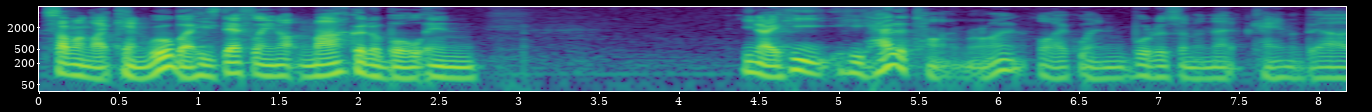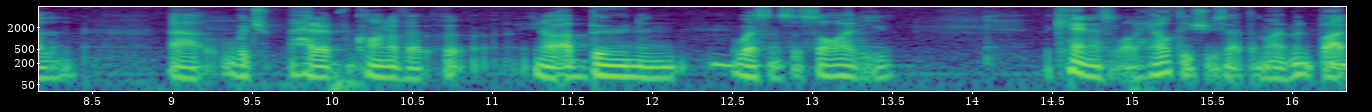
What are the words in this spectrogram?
someone like Ken Wilber, he's definitely not marketable in you know, he, he had a time, right? Like when Buddhism and that came about and uh, which had a kind of a, a you know, a boon in Western society. Ken has a lot of health issues at the moment, but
